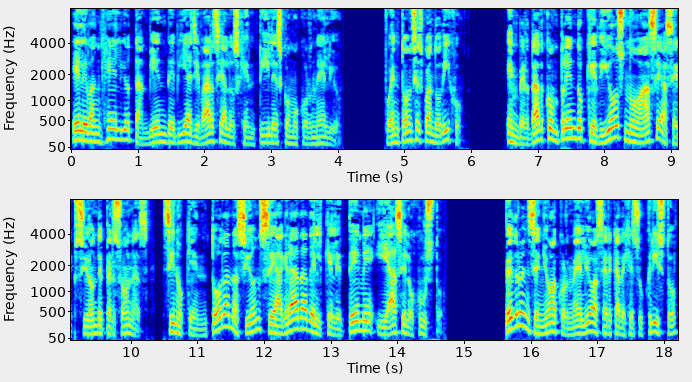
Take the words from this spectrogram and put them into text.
El Evangelio también debía llevarse a los gentiles como Cornelio. Fue entonces cuando dijo, En verdad comprendo que Dios no hace acepción de personas, sino que en toda nación se agrada del que le teme y hace lo justo. Pedro enseñó a Cornelio acerca de Jesucristo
